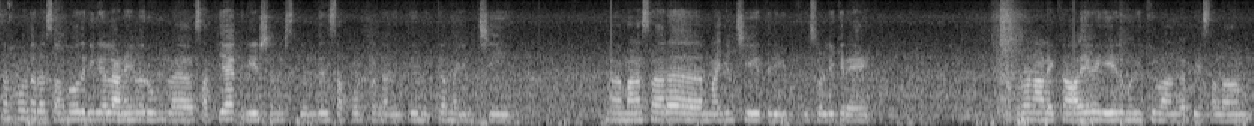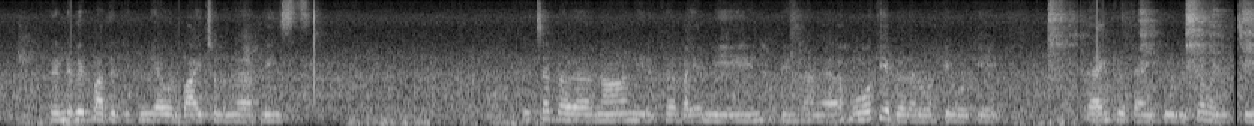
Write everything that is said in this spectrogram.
சகோதர சகோதரிகள் அனைவரும் சத்யா கிரியேஷன்ஸ்க்கு வந்து சப்போர்ட் பண்ணதுக்கு மிக்க மகிழ்ச்சி. மனசார மகிழ்ச்சியை தெரிவித்து சொல்லிக்கிறேன். அப்புறம் நாளைக்கு காலையில் ஏழு மணிக்கு வாங்க பேசலாம். ரெண்டு பேர் பார்த்துட்ருக்கீங்க ஒரு பாய் சொல்லுங்கள் ப்ளீஸ் ரிச்சர் பிரதர் நான் இருக்க பயம் ஏன் அப்படின்றாங்க. Okay brother okay okay thank you thank you மிக்க மகிழ்ச்சி.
